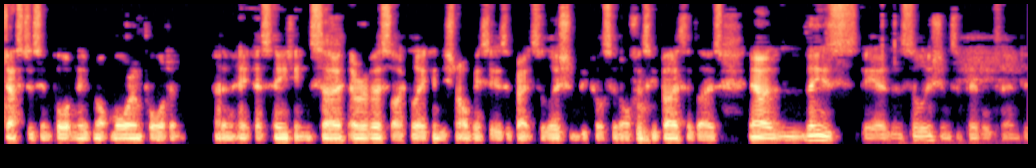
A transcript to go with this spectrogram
just as important, if not more important, than heat, as heating. So a reverse cycle air conditioner obviously is a great solution because it offers you both of those. Now these you the solutions that people turn to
